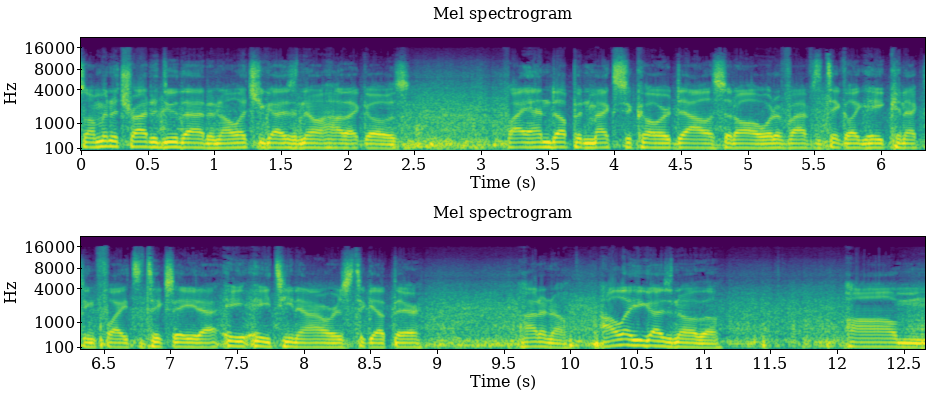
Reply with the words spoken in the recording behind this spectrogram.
so I'm gonna try to do that, and I'll let you guys know how that goes. If I end up in Mexico or Dallas at all, what if I have to take like eight connecting flights? It takes eight, eight 18 hours to get there. I don't know. I'll let you guys know though. Um,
